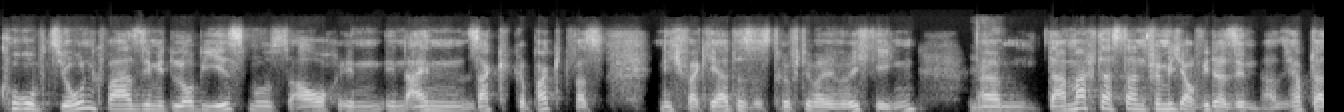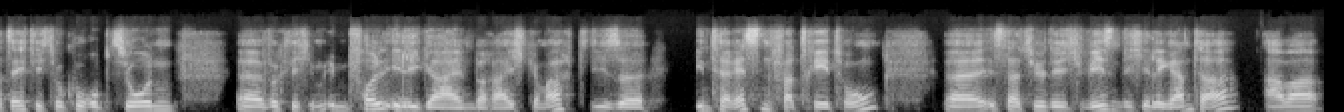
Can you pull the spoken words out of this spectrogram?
Korruption quasi mit Lobbyismus auch in, in einen Sack gepackt, was nicht verkehrt ist, es trifft immer den richtigen. Ja. Ähm, da macht das dann für mich auch wieder Sinn. Also ich habe tatsächlich so Korruption äh, wirklich im, im voll illegalen Bereich gemacht. Diese Interessenvertretung äh, ist natürlich wesentlich eleganter, aber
